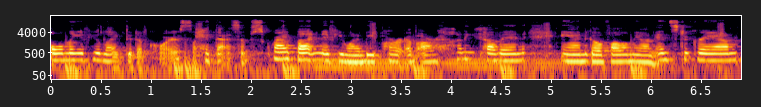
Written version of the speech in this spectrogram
Only if you liked it, of course. Hit that subscribe button if you want to be part of our honey coven and go follow me on Instagram.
